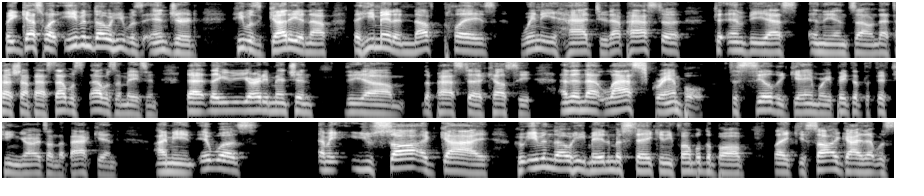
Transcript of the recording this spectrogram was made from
But guess what? Even though he was injured, he was gutty enough that he made enough plays when he had to. That pass to to MVS in the end zone, that touchdown pass, that was that was amazing. That that you already mentioned the um the pass to Kelce, and then that last scramble to seal the game where he picked up the 15 yards on the back end. I mean, it was. I mean, you saw a guy who, even though he made a mistake and he fumbled the ball, like you saw a guy that was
